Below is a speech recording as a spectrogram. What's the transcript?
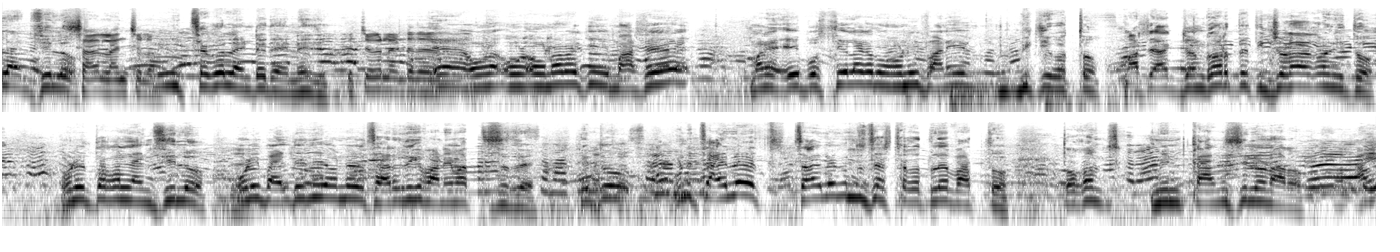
লাইন ছিল। লাইন ছিল। ইচ্ছা করে লাইনটা দেয় না এই ইচ্ছা করে লাইনটা হ্যাঁ, ওনা- ওনারা কি মাসে মানে এই বস্তি এলাকাতে উনি পানি বিক্রি করতো। মাসে একজন ঘরতে তিনশো টাকা করে নিত। উনি তখন লাইন ছিল। উনি বালতি দিয়ে অন্য চারিদিকে পানি মারতেছে যে। কিন্তু উনি চাইলে চাইলে কিন্তু চেষ্টা করতে পারতো। তখন মিন কারণ ছিল না আরও। এই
